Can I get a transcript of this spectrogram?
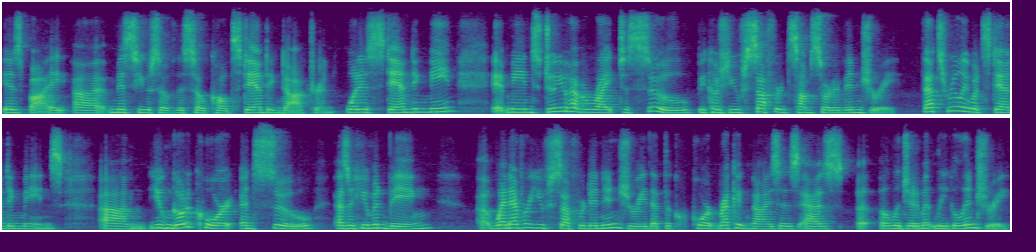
is by uh, misuse of the so-called standing doctrine. What does standing mean? It means do you have a right to sue because you've suffered some sort of injury? That's really what standing means. Um, you can go to court and sue as a human being uh, whenever you've suffered an injury that the court recognizes as a, a legitimate legal injury.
